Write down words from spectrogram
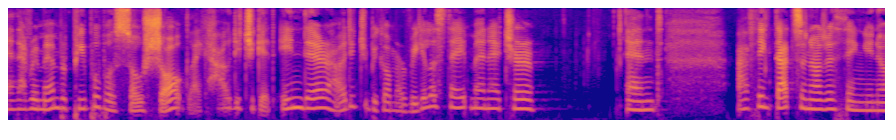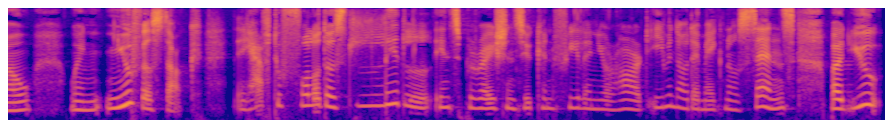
And I remember people were so shocked like, how did you get in there? How did you become a real estate manager? And I think that's another thing, you know, when you feel stuck, you have to follow those little inspirations you can feel in your heart, even though they make no sense. But you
